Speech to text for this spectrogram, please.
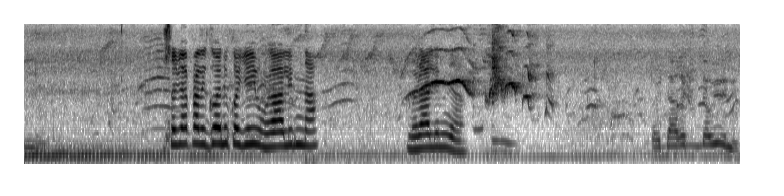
Hmm. Sa nga paliguan ko dyan, malalim na. Malalim na. So, dagat daw yun eh.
